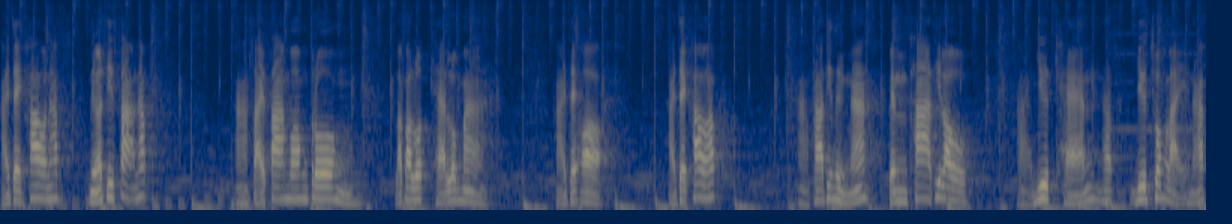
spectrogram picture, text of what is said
หายใจเข้านะครับ เหนือศีรษะนะครับ สายตามองตรง แล้วก็ลดแขนลงมา หายใจออก หายใจเข้าครับาท่าที่หนึ่งนะเป็นท่าที่เราายืดแขนครับยืดช่วงไหล่นะครับ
